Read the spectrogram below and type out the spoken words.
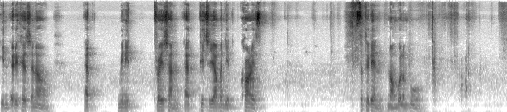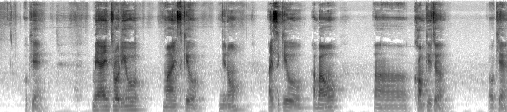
in Educational Administration at Pichaya Bandit College. Student Nong Bolampu. Okay. May I introduce my skill? You know, I skill about uh, computer. Okay.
